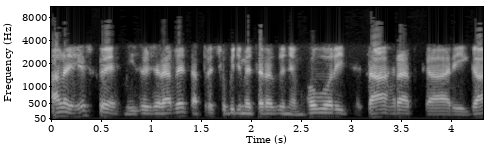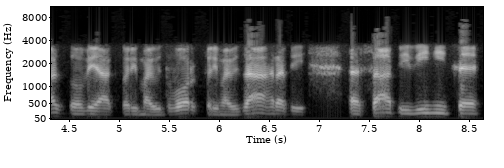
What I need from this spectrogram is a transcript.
Ale Ješko je hmyzožravec a prečo budeme teraz o ňom hovoriť? Záhradkári, gazdovia, ktorí majú dvor, ktorí majú záhrady, e, sády, vinice,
